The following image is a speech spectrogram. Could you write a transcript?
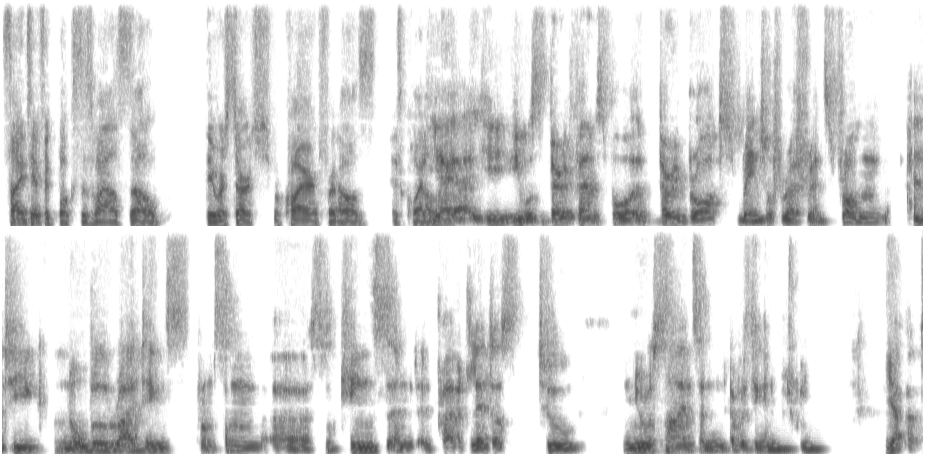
Scientific books as well. So the research required for those is quite a lot. Yeah, yeah. He, he was very famous for a very broad range of reference from antique noble writings from some uh, some kings and, and private letters to neuroscience and everything in between. Yeah. But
